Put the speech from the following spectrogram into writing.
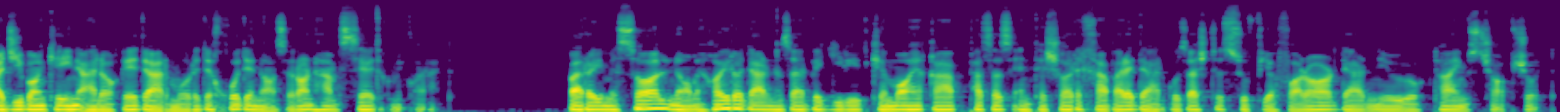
عجیبان که این علاقه در مورد خود ناظران هم صدق می کند. برای مثال نامه هایی را در نظر بگیرید که ماه قبل پس از انتشار خبر درگذشت سوفیا فارار در نیویورک تایمز چاپ شد.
